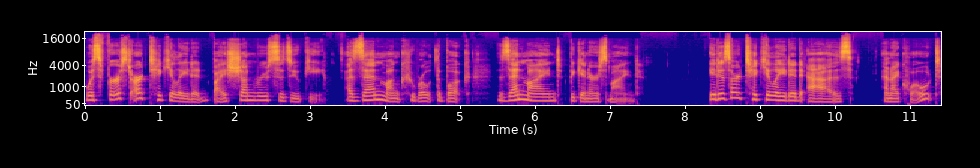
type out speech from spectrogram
was first articulated by Shunryu Suzuki, a Zen monk who wrote the book Zen Mind, Beginner's Mind. It is articulated as, and I quote,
